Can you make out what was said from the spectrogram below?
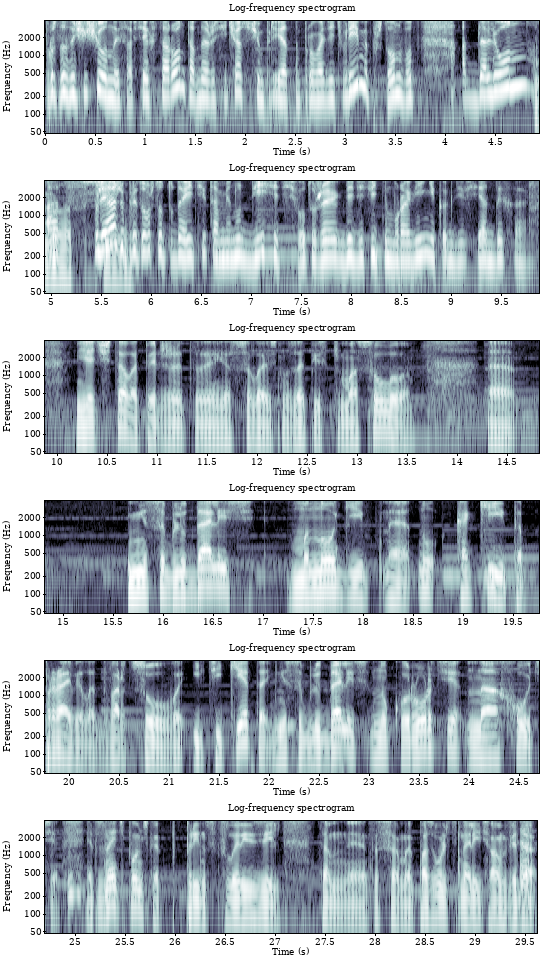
просто защищенный со всех сторон. Там даже сейчас очень приятно проводить время, потому что он вот отдален Ну, от от пляжа, при том, что туда идти там минут 10, вот уже где действительно муравейник, и где все отдыхают. Я читал, опять же, это я ссылаюсь на записки Масолова. Э, Не соблюдались многие, э, ну, какие-то правила дворцового этикета не соблюдались на курорте, на охоте. Это, знаете, помните, как принц Флоризель, там, э, это самое, позвольте налить вам вида.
